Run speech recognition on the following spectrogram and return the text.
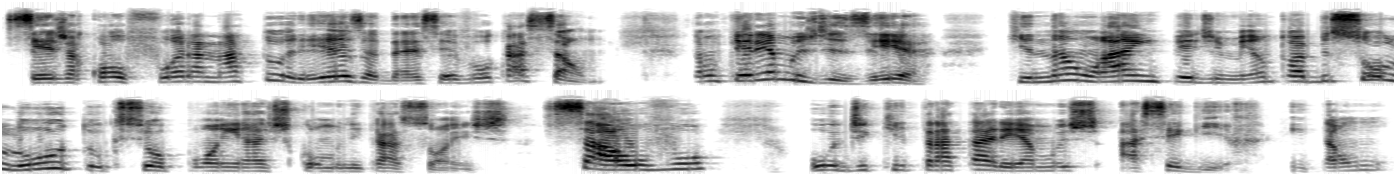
Seja qual for a natureza dessa evocação. Então, queremos dizer que não há impedimento absoluto que se opõe às comunicações, salvo o de que trataremos a seguir. Então,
